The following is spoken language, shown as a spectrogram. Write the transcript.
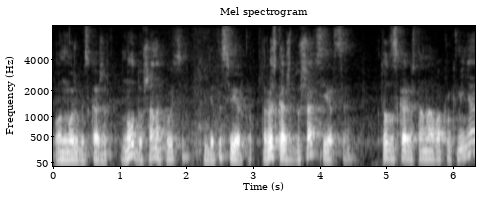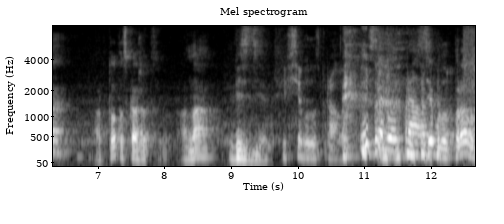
Он, может быть, скажет, ну, душа находится где-то сверху. Второй скажет, душа в сердце. Кто-то скажет, она вокруг меня, а кто-то скажет, она везде. И все будут правы. И все будут правы. Все будут правы.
